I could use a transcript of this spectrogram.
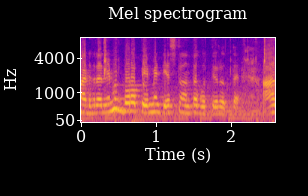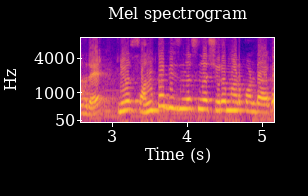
ಮಾಡಿದ್ರೆ ನಿಮಗೆ ಬರೋ ಪೇಮೆಂಟ್ ಎಷ್ಟು ಅಂತ ಗೊತ್ತಿರುತ್ತೆ. ಆದರೆ ನೀವು ಸ್ವಂತ ಬಿಸ್ನೆಸ್ನ ಶುರು ಮಾಡಿಕೊಂಡಾಗ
